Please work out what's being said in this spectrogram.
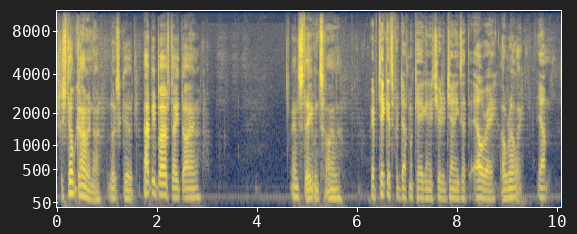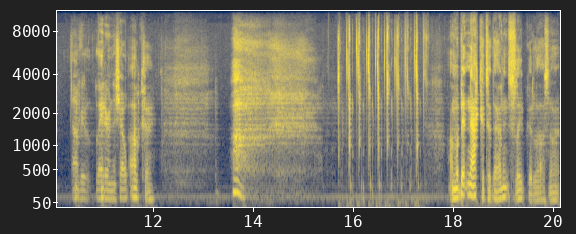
She's still going though. Looks good. Happy birthday, Diana. And Steven Tyler. We have tickets for Duff McKagan and Shooter Jennings at the El Rey. Oh really? Yep. That'll be later in the show. Okay. I'm a bit knackered today. I didn't sleep good last night.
